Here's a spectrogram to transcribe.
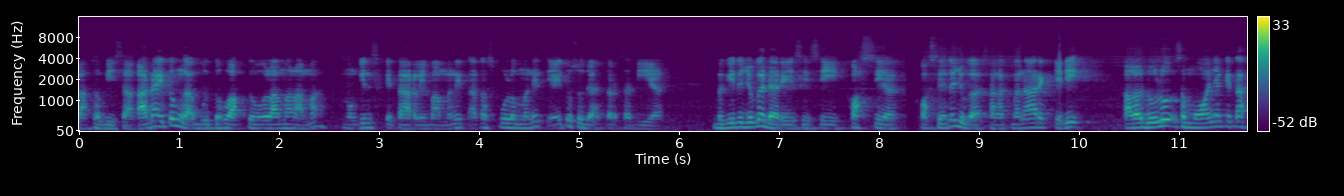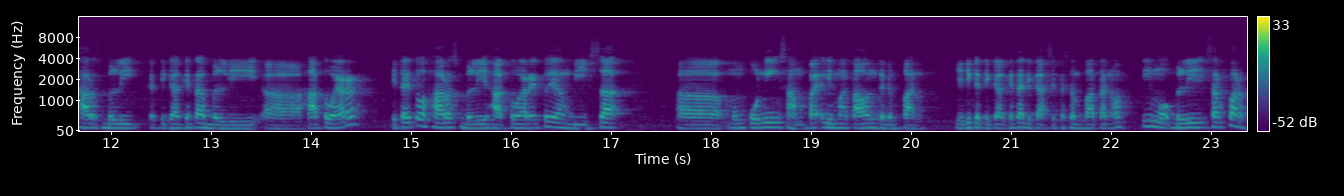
langsung bisa. Karena itu nggak butuh waktu lama-lama, mungkin sekitar lima menit atau 10 menit, ya itu sudah tersedia. Begitu juga dari sisi cost ya. Cost-nya itu juga sangat menarik. Jadi kalau dulu semuanya kita harus beli. Ketika kita beli uh, hardware, kita itu harus beli hardware itu yang bisa uh, mumpuni sampai lima tahun ke depan. Jadi ketika kita dikasih kesempatan, oh ini mau beli server,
